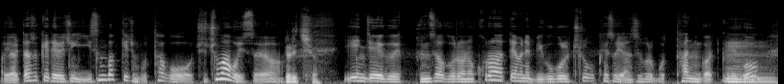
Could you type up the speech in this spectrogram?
15개 대회 중에 2승밖에 좀 못 하고 주춤하고 있어요. 그렇죠. 이게 이제 그 분석으로는 코로나 때문에 미국을 출국해서 연습을 못한 것 그리고 음.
